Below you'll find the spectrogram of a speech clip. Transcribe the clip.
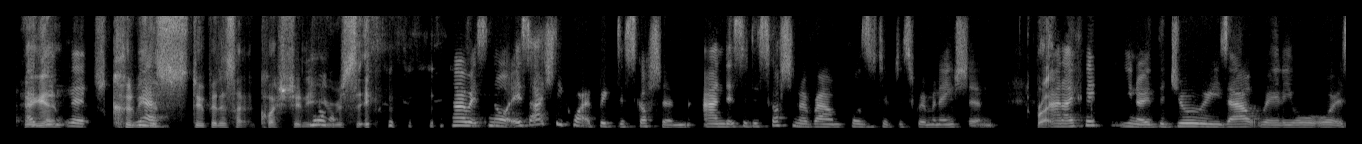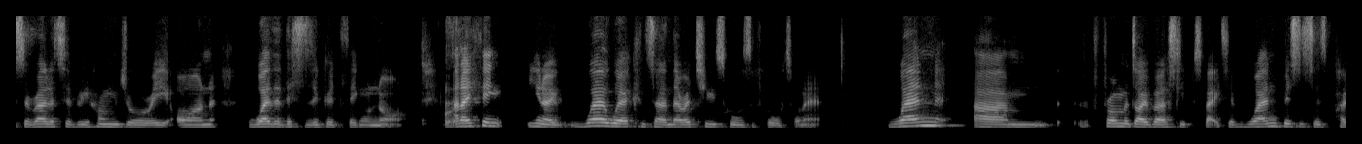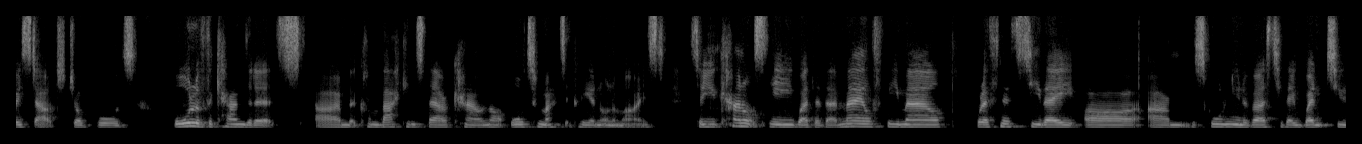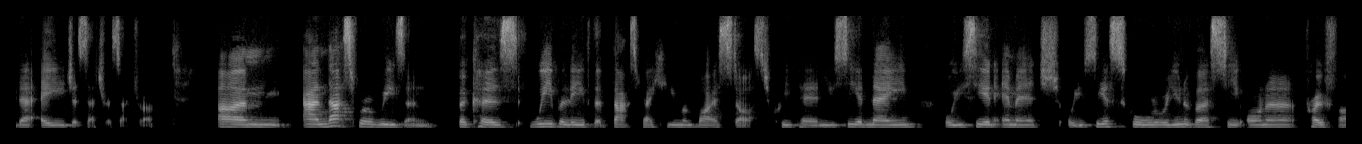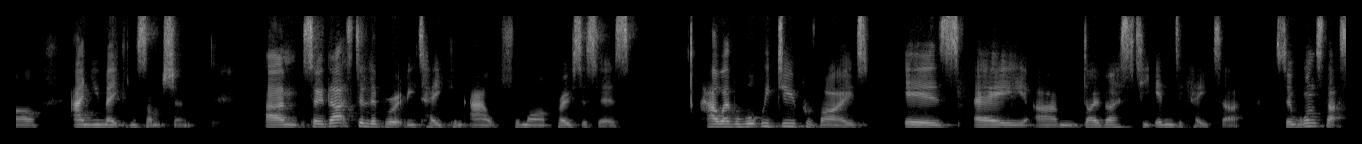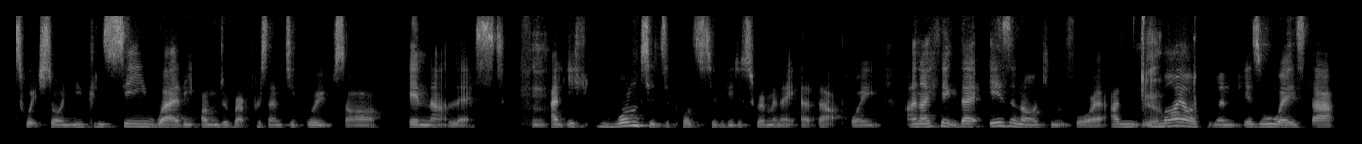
Again, that, could be yeah. the stupidest question you no. receive. no, it's not. It's actually quite a big discussion, and it's a discussion around positive discrimination. Right. And I think you know the jury's out really, or, or it's a relatively hung jury on whether this is a good thing or not. Right. And I think you know where we're concerned, there are two schools of thought on it. When, um, from a diversity perspective, when businesses post out to job boards all of the candidates um, that come back into their account are automatically anonymized. So you cannot see whether they're male, female, what ethnicity they are, um, the school and university they went to, their age, etc., etc. Um, and that's for a reason because we believe that that's where human bias starts to creep in. You see a name, or you see an image, or you see a school or a university on a profile, and you make an assumption. Um, so that's deliberately taken out from our processes. However, what we do provide is a um, diversity indicator. So once that's switched on, you can see where the underrepresented groups are in that list. Hmm. And if you wanted to positively discriminate at that point, and I think there is an argument for it. And yeah. my argument is always that,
